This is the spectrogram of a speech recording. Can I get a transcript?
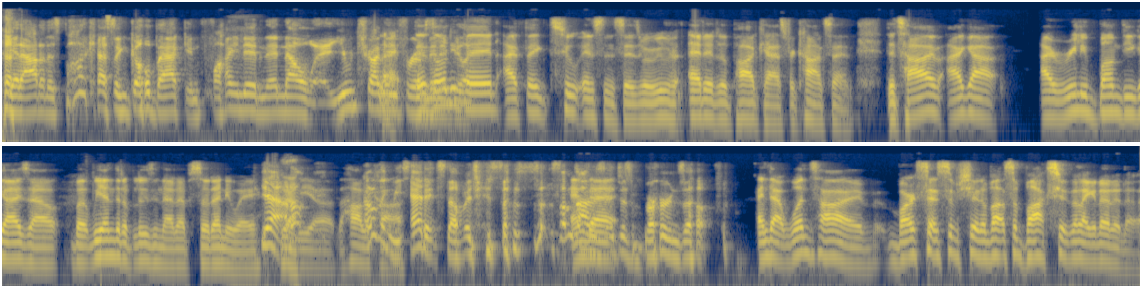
get out of this podcast and go back and find it, and then no way. You tried me Like, for a There's minute. There's only and be like, been, I think, two instances where we've edited a podcast for content. The time I got, I really bummed you guys out, but we ended up losing that episode anyway. Yeah, I Yeah. don't- The, uh, the I don't think we edit stuff. It just sometimes that- it just burns up. And that one time, Mark said some shit about some boxers. They're like, no, no, no.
